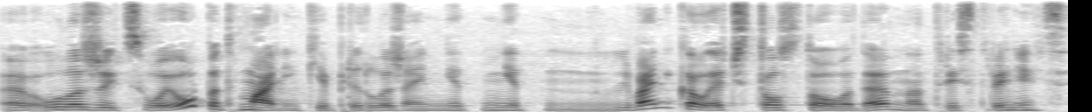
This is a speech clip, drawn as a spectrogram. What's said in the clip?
э, уложить свой опыт, в маленькие предложения, не, не Льва Николаевича Толстого, да, на три страницы,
